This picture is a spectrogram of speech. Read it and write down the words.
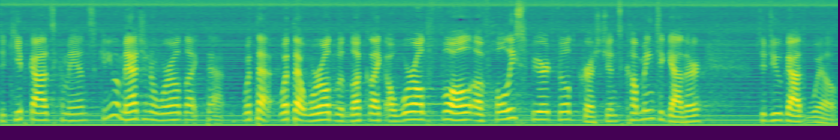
to keep God's commands? Can you imagine a world like that? What that, what that world would look like? A world full of Holy Spirit filled Christians coming together to do God's will.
